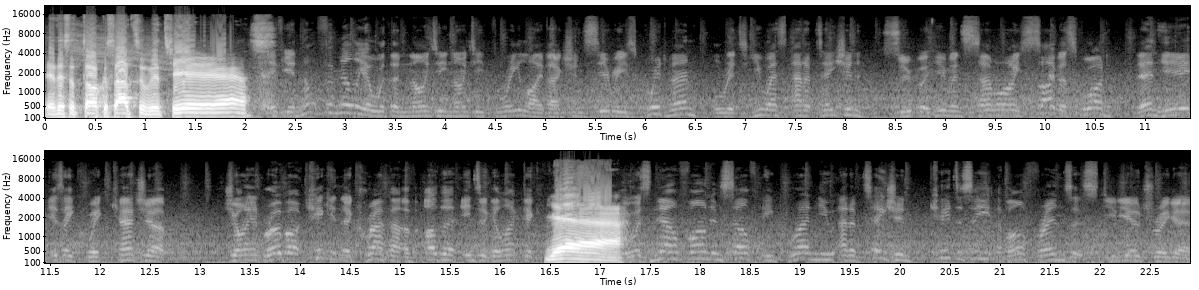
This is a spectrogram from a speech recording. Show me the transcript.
it is a tokusatsu with cheers If you're not familiar with the 1993 live-action series Gridman or its US adaptation Superhuman Cyber Squad, then here is a quick catch-up. Giant robot kicking the crap out of other intergalactic yeah who has now found himself a brand new adaptation courtesy of our friends at Studio Trigger.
